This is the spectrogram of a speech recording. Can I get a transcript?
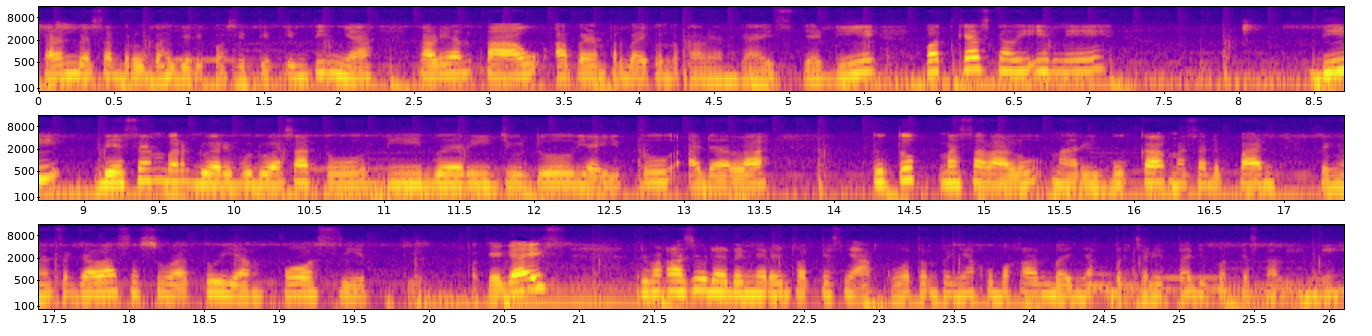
kalian biasa berubah jadi positif. Intinya kalian tahu apa yang terbaik untuk kalian guys. Jadi podcast kali ini di Desember 2021 diberi judul yaitu adalah tutup masa lalu, mari buka masa depan dengan segala sesuatu yang positif. Oke okay, guys, terima kasih udah dengerin podcastnya aku. Tentunya aku bakalan banyak bercerita di podcast kali ini.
